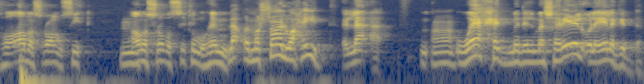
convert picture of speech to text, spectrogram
هو آه مشروع موسيقي. آه مشروع موسيقي مهم. لا المشروع الوحيد. لا آه واحد من المشاريع القليلة جدا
